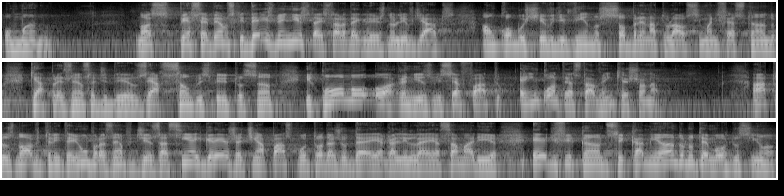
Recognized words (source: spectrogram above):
humano. Nós percebemos que desde o início da história da igreja, no livro de Atos, há um combustível divino sobrenatural se manifestando, que é a presença de Deus, é a ação do Espírito Santo, e como organismo, isso é fato, é incontestável, é inquestionável. Atos 9, 31, por exemplo, diz assim, a igreja tinha paz por toda a Judéia, Galiléia, Samaria, edificando-se, caminhando no temor do Senhor.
